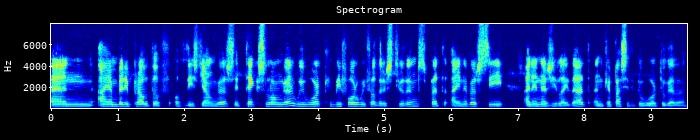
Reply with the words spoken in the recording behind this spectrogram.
And I am very proud of, of these youngers. It takes longer. We work before with other students, but I never see an energy like that and capacity to work together.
